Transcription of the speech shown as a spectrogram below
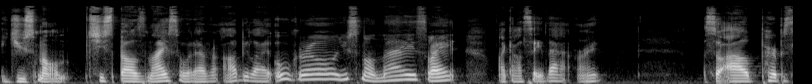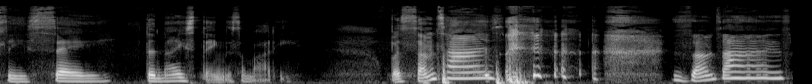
you smell, she smells nice or whatever, I'll be like, oh, girl, you smell nice, right? Like, I'll say that, right? So I'll purposely say the nice thing to somebody. But sometimes, sometimes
